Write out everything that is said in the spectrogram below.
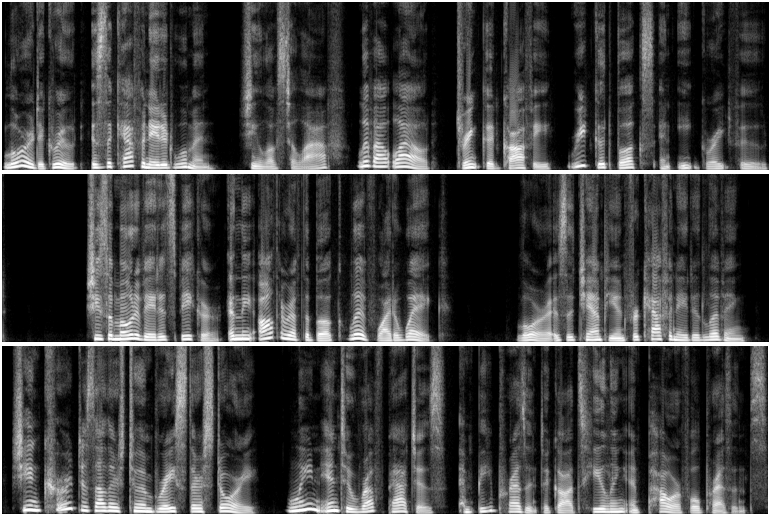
Laura DeGroot is the caffeinated woman. She loves to laugh, live out loud, drink good coffee, read good books, and eat great food. She's a motivated speaker and the author of the book Live Wide Awake. Laura is a champion for caffeinated living. She encourages others to embrace their story Lean into rough patches and be present to God's healing and powerful presence.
